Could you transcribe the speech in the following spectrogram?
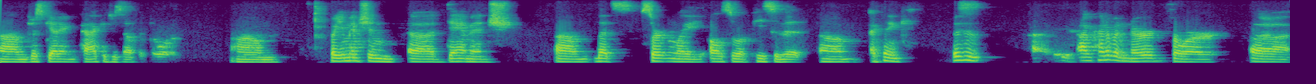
um, just getting packages out the door. Um, but you mentioned uh, damage. Um, that's certainly also a piece of it. Um, I think this is. I'm kind of a nerd for uh,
